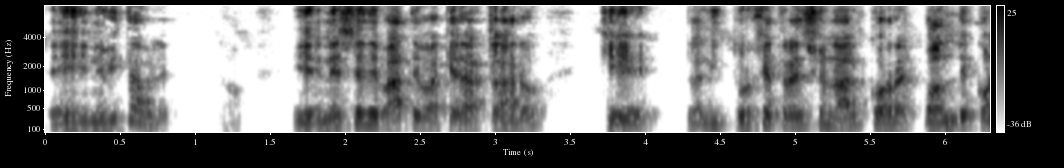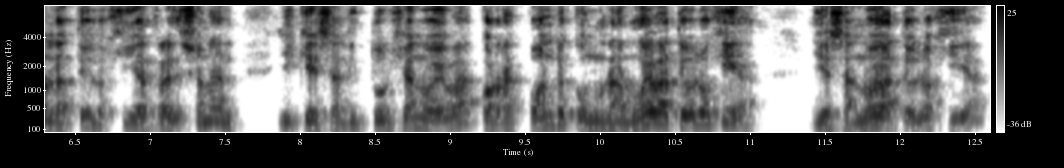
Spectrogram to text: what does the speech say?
es inevitable. Y en ese debate va a quedar claro que la liturgia tradicional corresponde con la teología tradicional y que esa liturgia nueva corresponde con una nueva teología. Y esa nueva teología,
